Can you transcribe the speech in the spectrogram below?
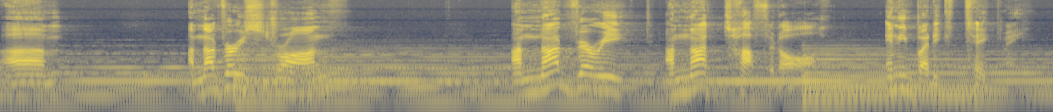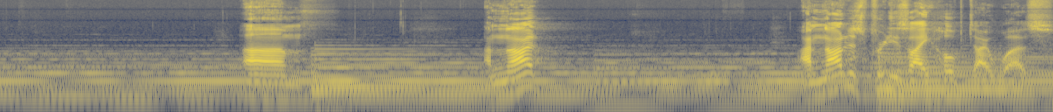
Um, I'm not very strong. I'm not very, I'm not tough at all. Anybody could take me. Um, I'm not, I'm not as pretty as I hoped I was.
